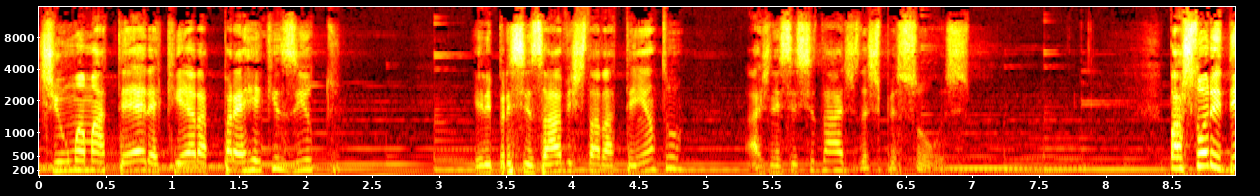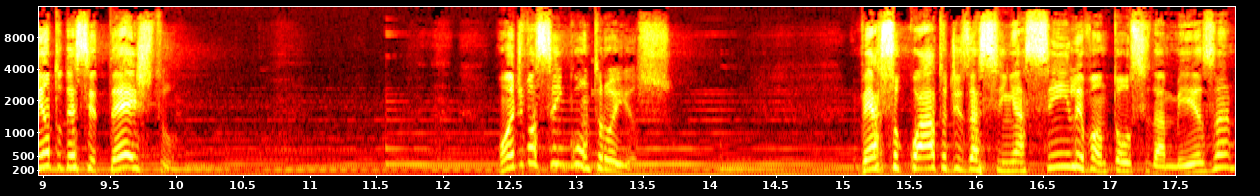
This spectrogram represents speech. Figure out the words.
tinha uma matéria que era pré-requisito. Ele precisava estar atento às necessidades das pessoas. Pastor, e dentro desse texto, onde você encontrou isso? Verso 4 diz assim: Assim levantou-se da mesa,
